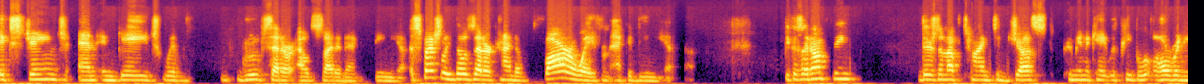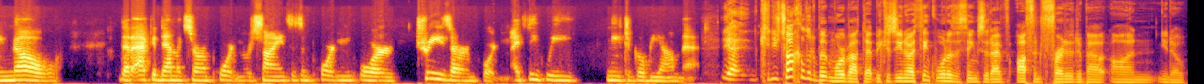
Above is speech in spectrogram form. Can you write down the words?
exchange and engage with groups that are outside of academia, especially those that are kind of far away from academia. Because I don't think there's enough time to just communicate with people who already know that academics are important or science is important or trees are important. I think we need to go beyond that. Yeah, can you talk a little bit more about that? Because you know, I think one of the things that I've often fretted about on you know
